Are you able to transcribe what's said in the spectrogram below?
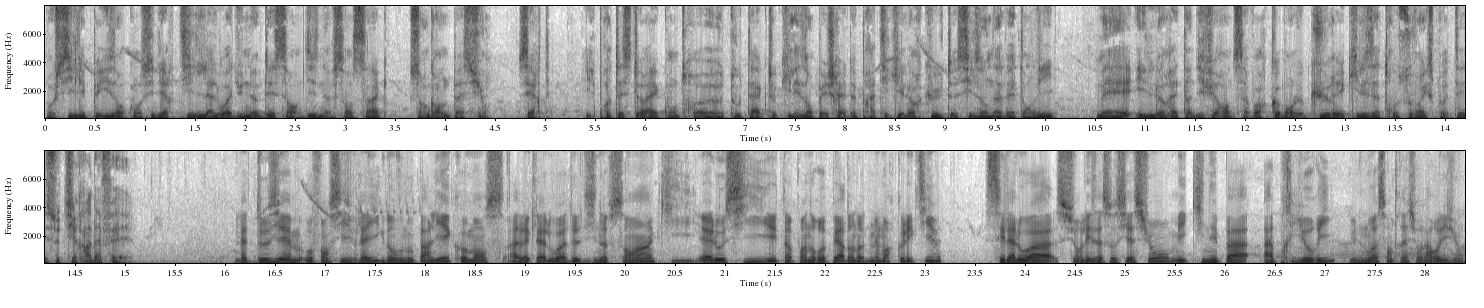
Aussi les paysans considèrent-ils la loi du 9 décembre 1905 sans grande passion. Certes, ils protesteraient contre tout acte qui les empêcherait de pratiquer leur culte s'ils en avaient envie, mais il leur est indifférent de savoir comment le curé qui les a trop souvent exploités se tirera d'affaire. La deuxième offensive laïque dont vous nous parliez commence avec la loi de 1901 qui, elle aussi, est un point de repère dans notre mémoire collective. C'est la loi sur les associations, mais qui n'est pas a priori une loi centrée sur la religion.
